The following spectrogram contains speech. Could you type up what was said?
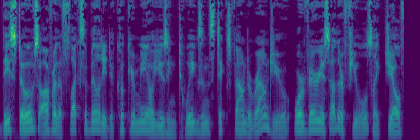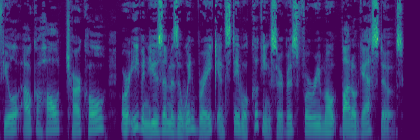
These stoves offer the flexibility to cook your meal using twigs and sticks found around you, or various other fuels like gel fuel, alcohol, charcoal, or even use them as a windbreak and stable cooking surface for remote bottle gas stoves.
